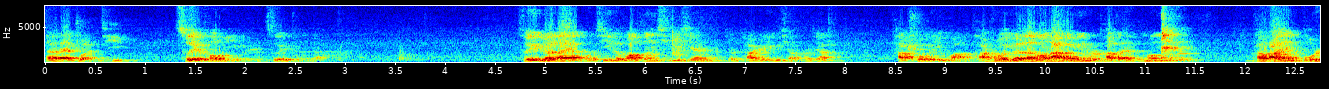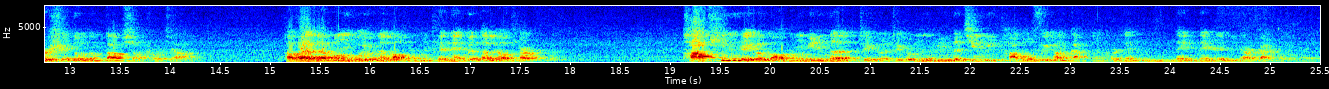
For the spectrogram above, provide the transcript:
再来转机，最后一个是最重要的。所以原来我记得汪曾祺先生，就是他是一个小说家，他说过一句话，他说原来文大革命的时候他在蒙古，他发现不是谁都能当小说家的，他发现在蒙古有那老农天天跟他聊天儿，他听这个老农民的这个这个牧民的经历，他都非常感动，可是那那那人一点感受都没有，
